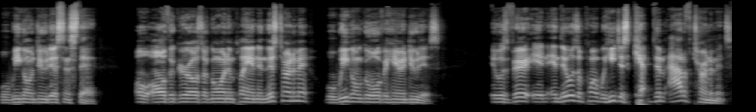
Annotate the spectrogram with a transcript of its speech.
well, we gonna do this instead. Oh, all the girls are going and playing in this tournament. Well, we gonna go over here and do this. It was very and, and there was a point where he just kept them out of tournaments.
